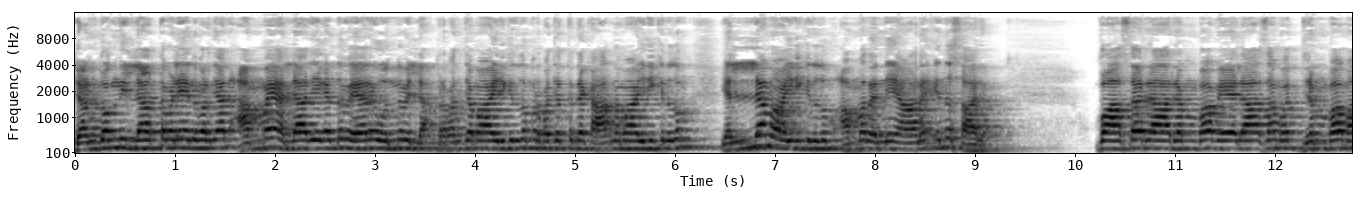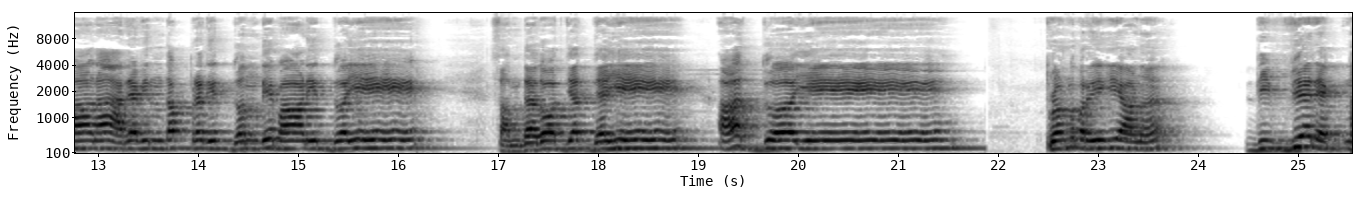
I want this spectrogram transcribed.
രണ്ടൊന്നില്ലാത്തവളെ എന്ന് പറഞ്ഞാൽ അമ്മയല്ലാതെ കണ്ട് വേറെ ഒന്നുമില്ല. പ്രപഞ്ചമായിരിക്കുന്നതും പ്രപഞ്ചത്തിന്റെ കാരണമായിരിക്കുന്നതും എല്ലാമായിരിക്കുന്നതും അമ്മ തന്നെയാണ് എന്ന് സാരം. വാസരാരംഭ വേലാസമുജൃംഭമാണ് അരവിന്ദ പ്രതിദ്വന്ദ്ി പാണിദ്വയേ സന്തതോദ്യദ്വയേ അദ്വയേ. തുടർന്ന് പറയുകയാണ് ദിവ്യരത്ന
